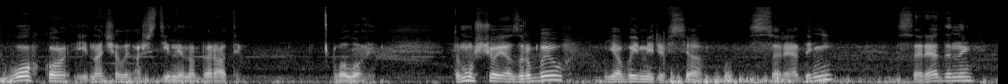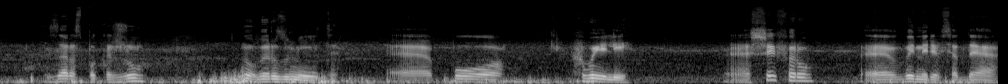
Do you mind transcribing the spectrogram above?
вогко і почали аж стіни набирати вологи. Тому що я зробив, я вимірявся зсередині, зсередини, зараз покажу, ну ви розумієте, е, по хвилі е, шиферу, е, вимірявся, де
